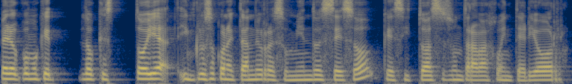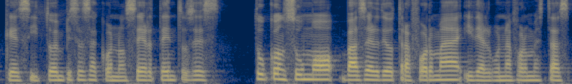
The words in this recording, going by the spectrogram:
pero como que lo que estoy incluso conectando y resumiendo es eso, que si tú haces un trabajo interior, que si tú empiezas a conocerte, entonces tu consumo va a ser de otra forma y de alguna forma estás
